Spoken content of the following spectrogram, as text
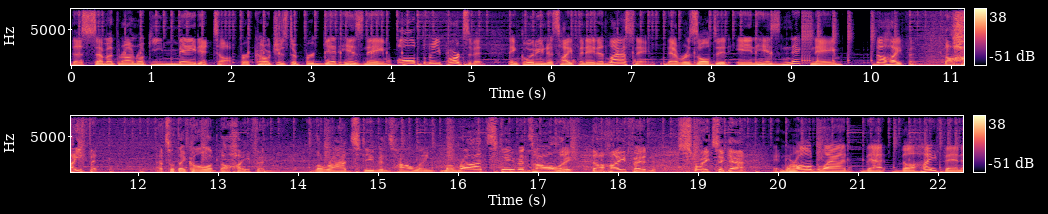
the seventh round rookie made it tough for coaches to forget his name, all three parts of it, including his hyphenated last name, that resulted in his nickname, the hyphen. The hyphen. That's what they call him, the hyphen. LaRod Stephens howling. LaRod Stephens howling. The hyphen strikes again. And we're all glad that the hyphen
